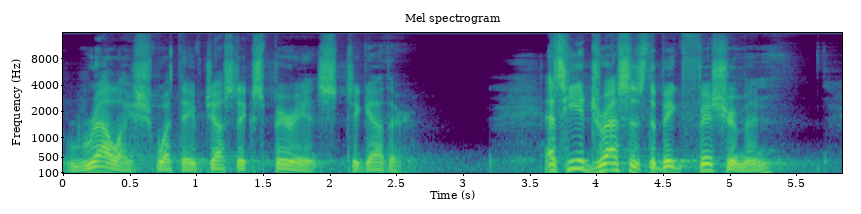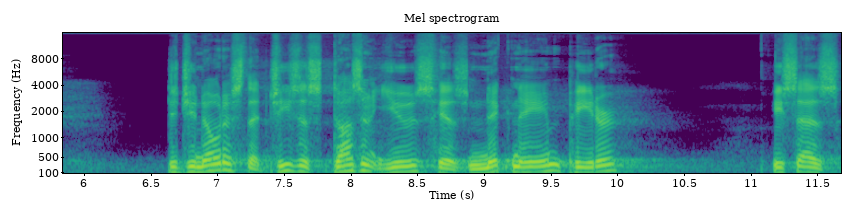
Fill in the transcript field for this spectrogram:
relish what they've just experienced together. As he addresses the big fisherman, did you notice that Jesus doesn't use his nickname, Peter? He says,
